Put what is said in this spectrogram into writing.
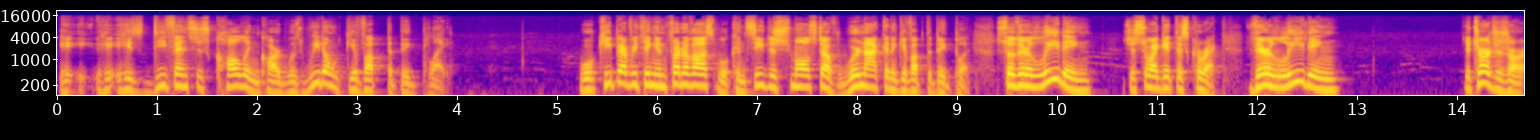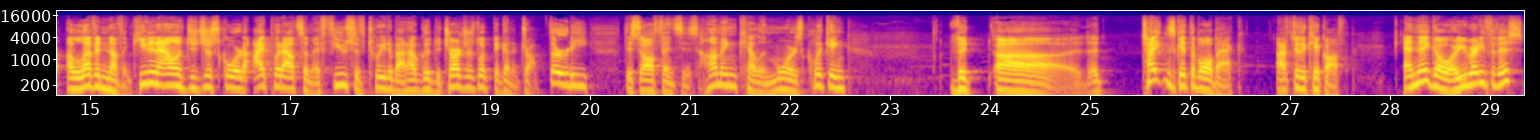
his defense's calling card was we don't give up the big play. We'll keep everything in front of us. We'll concede the small stuff. We're not going to give up the big play. So they're leading, just so I get this correct, they're leading. The Chargers are 11 0. Keenan Allen just scored. I put out some effusive tweet about how good the Chargers look. They're going to drop 30. This offense is humming. Kellen Moore is clicking. The, uh, the Titans get the ball back after the kickoff. And they go, Are you ready for this?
